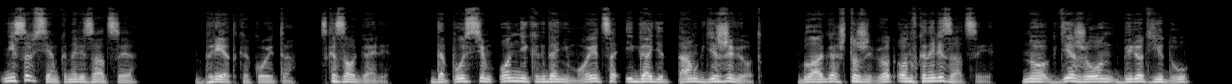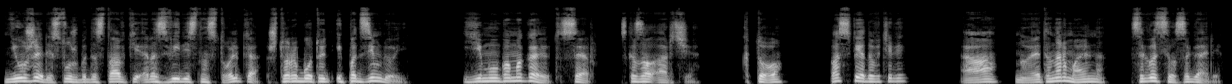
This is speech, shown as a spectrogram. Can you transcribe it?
не совсем канализация. «Бред какой-то», — сказал Гарри. «Допустим, он никогда не моется и гадит там, где живет. Благо, что живет он в канализации. Но где же он берет еду? Неужели службы доставки развились настолько, что работают и под землей?» «Ему помогают, сэр», — сказал Арчи. «Кто?» «Последователи». «А, ну это нормально», — согласился Гарри.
